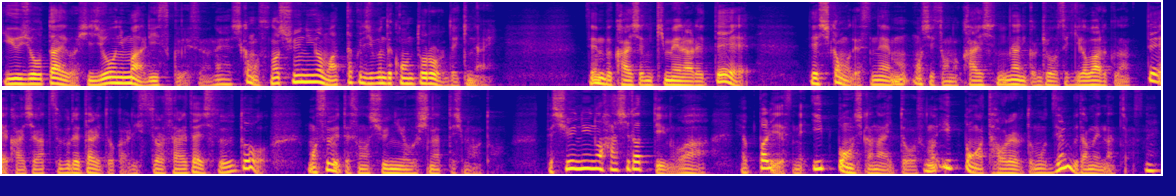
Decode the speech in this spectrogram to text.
いう状態は非常にまあリスクですよね。しかもその収入は全く自分でコントロールできない。全部会社に決められて、で、しかもですね、もしその会社に何か業績が悪くなって、会社が潰れたりとかリストラされたりすると、もう全てその収入を失ってしまうと。で収入の柱っていうのは、やっぱりですね、1本しかないと、その1本が倒れるともう全部ダメになっちゃうんですね。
